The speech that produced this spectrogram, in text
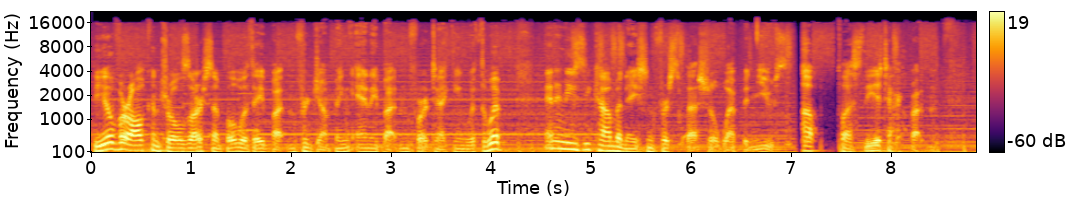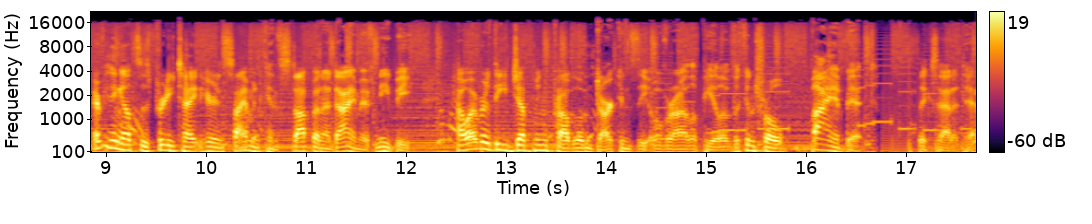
The overall controls are simple with a button for jumping and a button for attacking with the whip, and an easy combination for special weapon use, up plus the attack button. Everything else is pretty tight here, and Simon can stop on a dime if need be. However, the jumping problem darkens the overall appeal of the control by a bit. 6 out of 10.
